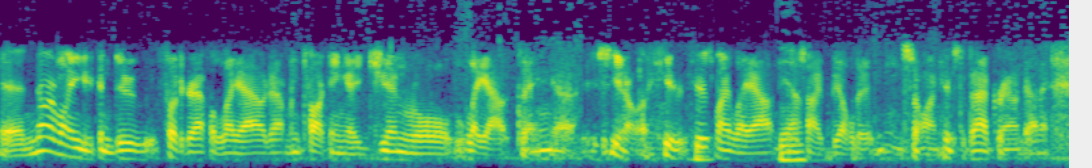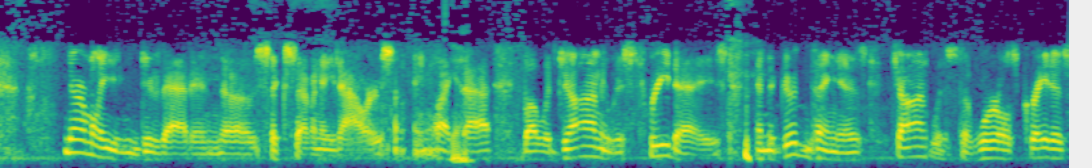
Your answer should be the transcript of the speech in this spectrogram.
Uh, normally, you can do photograph a layout. I'm talking a general layout thing. Uh, you know, here, here's my layout, and Yeah. here's how I build it, and so on. Here's the background on it. Normally, you can do that in uh, six, seven, eight hours, something like Yeah. that. But with John, it was three days. and the good thing is, John was the world's greatest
